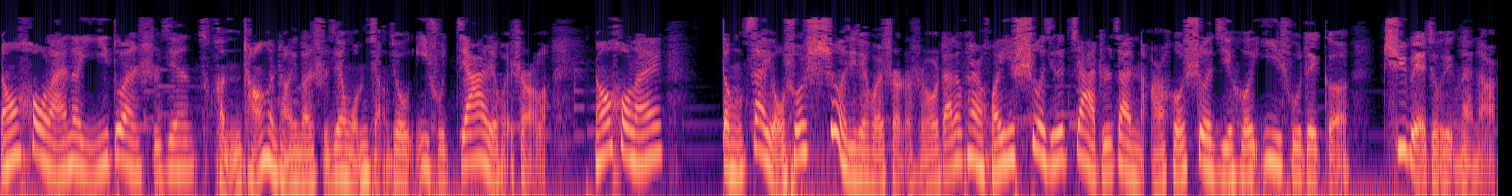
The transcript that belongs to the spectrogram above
然后后来呢，一段时间很长很长一段时间，我们讲究艺术家这回事儿了。然后后来。等再有说设计这回事儿的时候，大家都开始怀疑设计的价值在哪儿和设计和艺术这个区别究竟在哪儿。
